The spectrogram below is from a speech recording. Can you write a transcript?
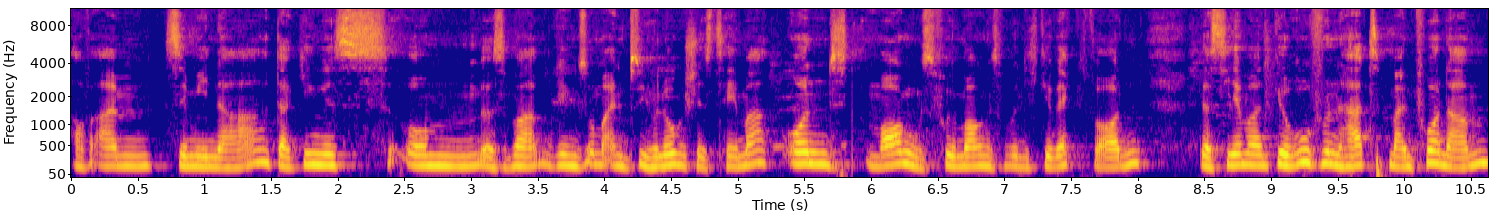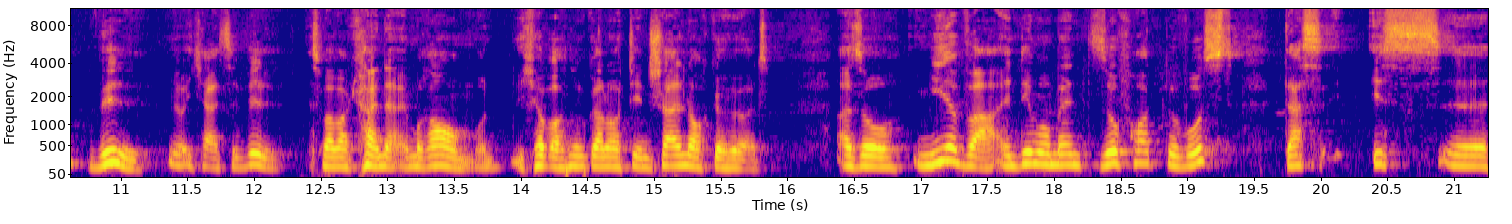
auf einem Seminar, da ging es, um, das war, ging es um ein psychologisches Thema und morgens, früh morgens wurde ich geweckt worden, dass jemand gerufen hat, mein Vornamen Will, ich heiße Will. Es war aber keiner im Raum und ich habe auch sogar noch den Schall noch gehört. Also mir war in dem Moment sofort bewusst, das ist, äh,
